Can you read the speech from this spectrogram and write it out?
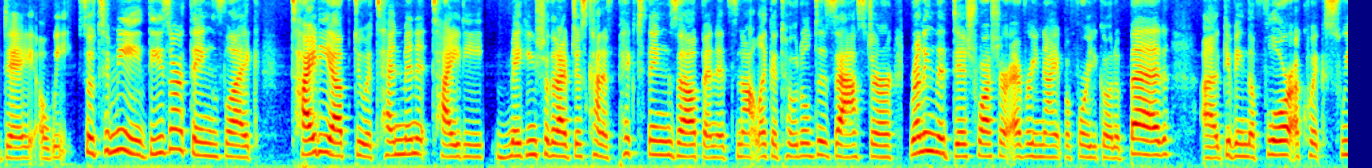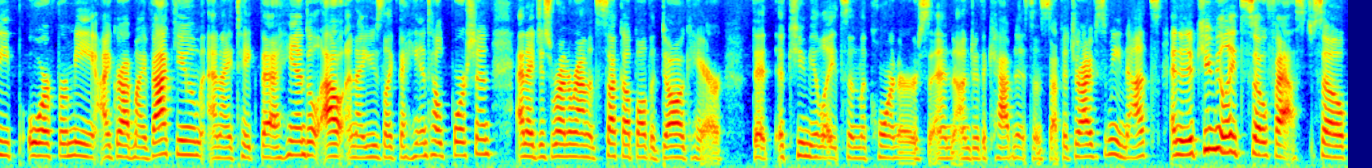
day a week. So to me, these are things like tidy up, do a 10 minute tidy, making sure that I've just kind of picked things up and it's not like a total disaster, running the dishwasher every night before you go to bed, uh, giving the floor a quick sweep, or for me, I grab my vacuum and I take the handle out and I use like the handheld portion and I just run around and suck up all the dog hair that accumulates in the corners and under the cabinets and stuff. It drives me nuts and it accumulates so fast. So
